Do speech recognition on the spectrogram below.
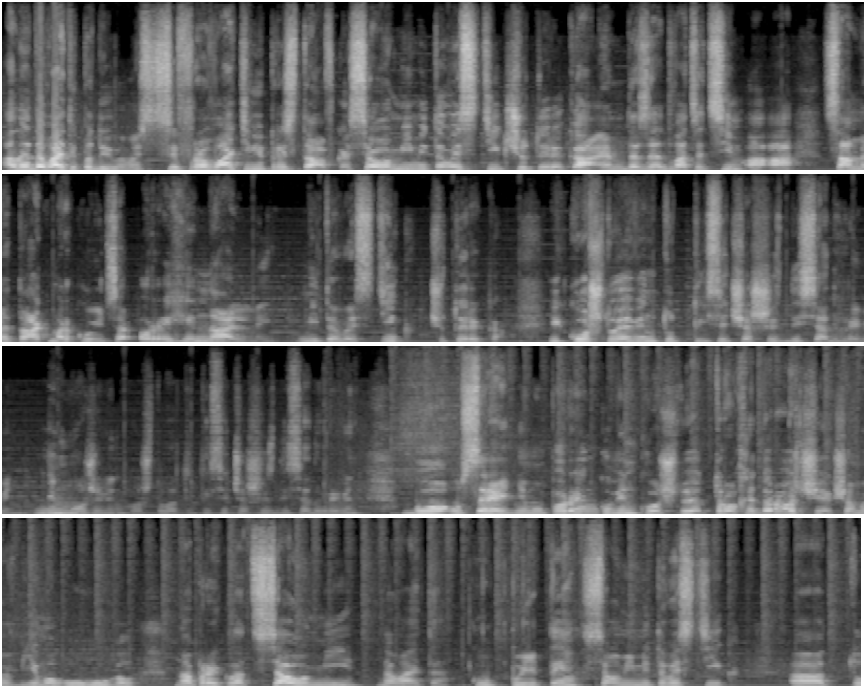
Але давайте подивимось. Цифрова tv приставка Xiaomi Mi TV Stick 4K MDZ27AA. Саме так маркується оригінальний Mi TV Stick 4K. І коштує він тут 1060 гривень. Не може він коштувати 1060 гривень. Бо у середньому по ринку він коштує трохи дорожче. Якщо ми вб'ємо у Google, наприклад, Xiaomi, давайте купити Xiaomi Mi TV то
